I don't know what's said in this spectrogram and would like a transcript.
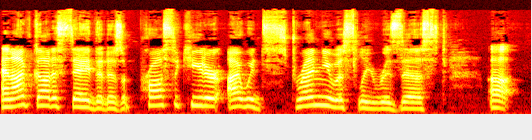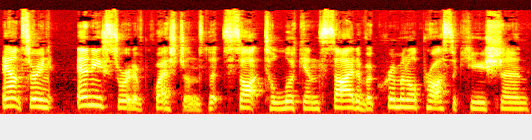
And I've got to say that as a prosecutor, I would strenuously resist uh, answering any sort of questions that sought to look inside of a criminal prosecution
